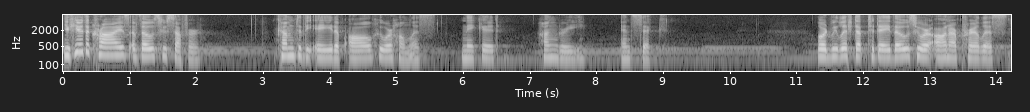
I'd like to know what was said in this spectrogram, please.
you hear the cries of those who suffer. Come to the aid of all who are homeless, naked, hungry, and sick. Lord, we lift up today those who are on our prayer list,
